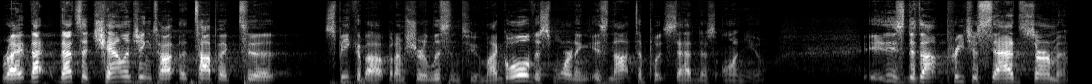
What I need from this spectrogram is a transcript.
Right? That, that's a challenging to- topic to speak about, but I'm sure listen to. My goal this morning is not to put sadness on you, it is to not preach a sad sermon.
